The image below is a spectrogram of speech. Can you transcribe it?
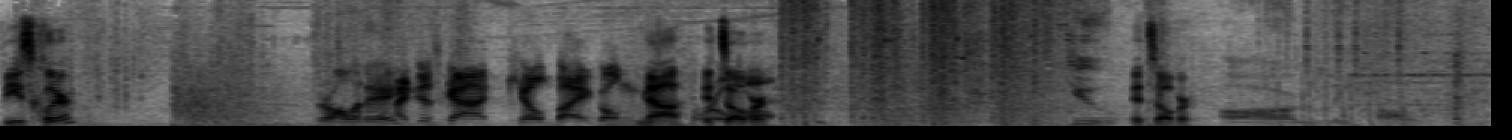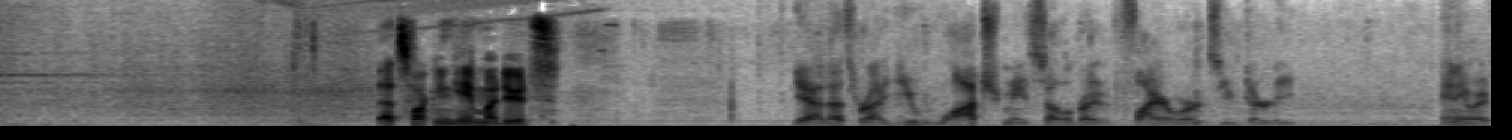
B's clear. They're all at A. I just got killed by a golden gun. Nah, it's over. wall. You It's over. That's fucking game, my dudes. Yeah, that's right. You watch me celebrate with fireworks, you dirty. Anyways.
